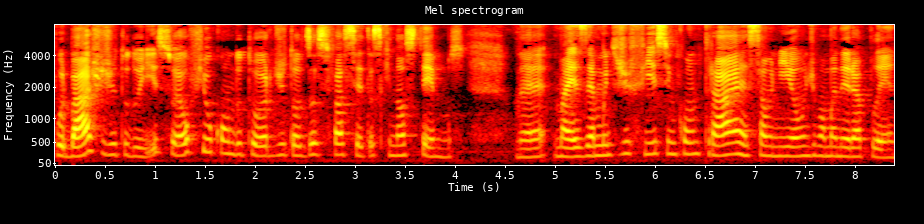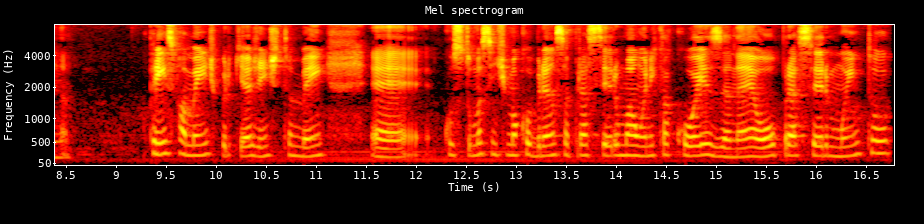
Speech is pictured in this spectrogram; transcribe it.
por baixo de tudo isso, é o fio condutor de todas as facetas que nós temos né? Mas é muito difícil encontrar essa união de uma maneira plena. principalmente porque a gente também é, costuma sentir uma cobrança para ser uma única coisa, né? Ou para ser muito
